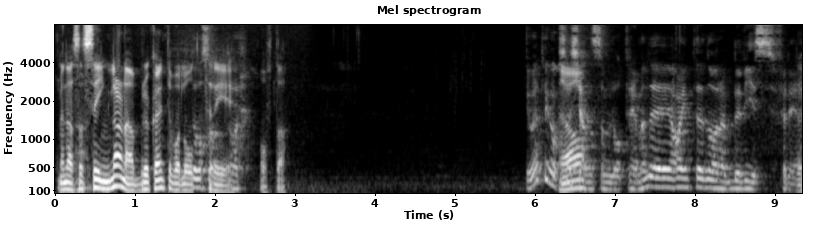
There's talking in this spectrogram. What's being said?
Men alltså singlarna brukar inte vara låt tre ofta. Jo, jag tycker också Ja. det känns som låt tre. Men det, jag har inte några bevis för det.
